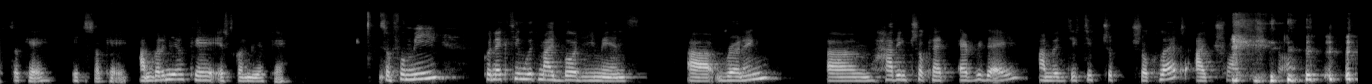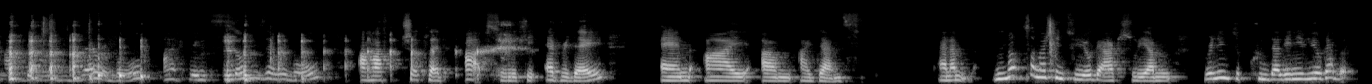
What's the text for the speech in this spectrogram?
it's okay. It's okay. I'm going to be okay. It's going to be okay. So for me, connecting with my body means uh, running, um, having chocolate every day. I'm addicted to chocolate. I try to stop. I've been miserable. I've been so miserable. I have chocolate absolutely every day, and I um, I dance. And I'm not so much into yoga actually. I'm really into Kundalini yoga, but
